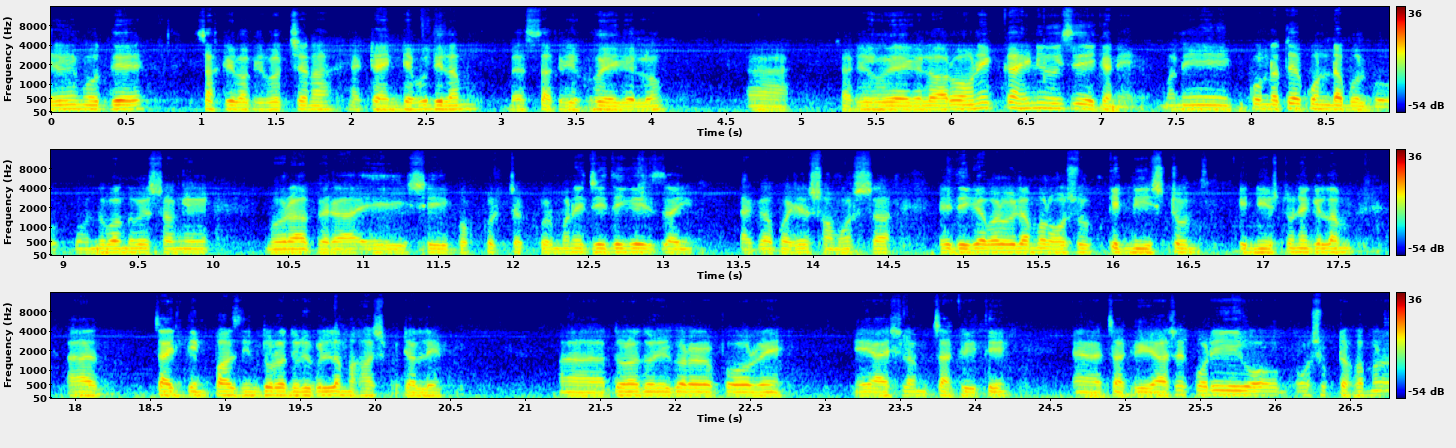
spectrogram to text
এর মধ্যে চাকরি বাকরি হচ্ছে না, একটা ইন্টারভিউ দিলাম, ব্যাস চাকরি হয়ে গেল। চাকরি হয়ে গেল। আরও অনেক কাহিনী হয়েছে এখানে। মানে কোনটা থেকে কোনটা বলব? বন্ধু বান্ধবের সঙ্গে ঘোরাফেরা, এই সেই বক্কর চক্কর মানে যেদিকে যাই, টাকা পয়সার সমস্যা এইদিকে আবার হইল আমার অসুখ কিডনি স্টোন কিডনি স্টোনে গেলাম চার দিন, পাঁচ দিন দৌড়াদৌড়ি করলাম হসপিটালে দৌড়াদৌড়ি করার পরে এই আসলাম চাকরিতে। চাকরি আসার পরেই এই অসুখটা আমার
